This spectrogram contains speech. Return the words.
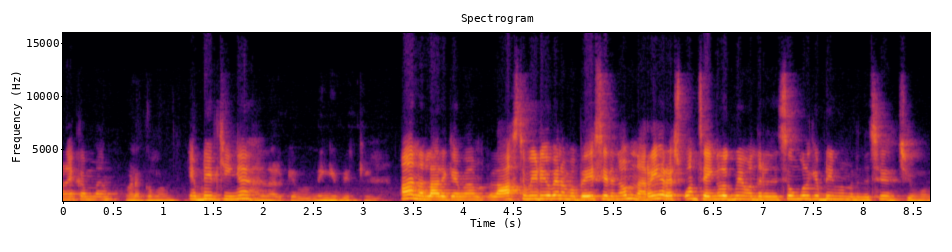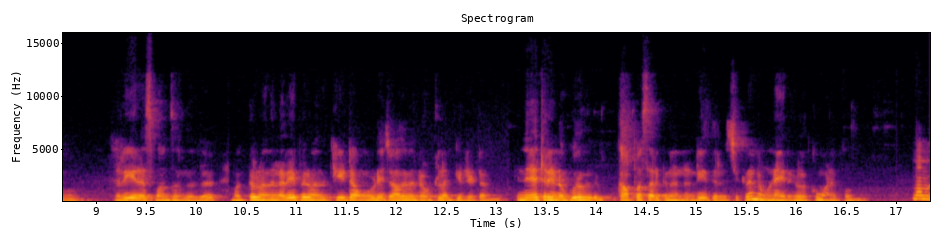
வணக்கம் மேம் வணக்கம் மேம் எப்படி இருக்கீங்க? நல்லா இருக்கேன் மேம் நீங்கள் எப்படி இருக்கீங்க? ஆ நல்லா இருக்கேன் மேம் லாஸ்ட் வீடியோவே நம்ம பேசியிருந்தோம். நிறைய ரெஸ்பான்ஸ் எங்களுக்குமே வந்துருந்துச்சு. உங்களுக்கு எப்படி மேம் இருந்துச்சு? நிச்சயமா மேம் நிறைய ரெஸ்பான்ஸ் இருந்தது. மக்கள் வந்து நிறைய பேர் வந்து கேட்டு அவங்களுடைய ஜாதக டவுட்லாம் கேட்டுட்டாங்க. இந்த நேரத்தில் என்னோட குரு காப்பா சாருக்கு நான் நன்றியை தெரிவிச்சுக்கிறேன். நம்ம நேயர்களுக்கும் வணக்கம் மேம்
